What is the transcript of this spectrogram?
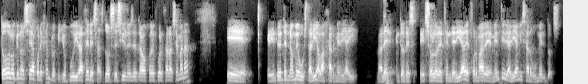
Todo lo que no sea, por ejemplo, que yo pudiera hacer esas dos sesiones de trabajo de fuerza a la semana, eh, evidentemente no me gustaría bajarme de ahí, ¿vale? Sí. Entonces, eso lo defendería de forma vehemente y daría mis argumentos.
